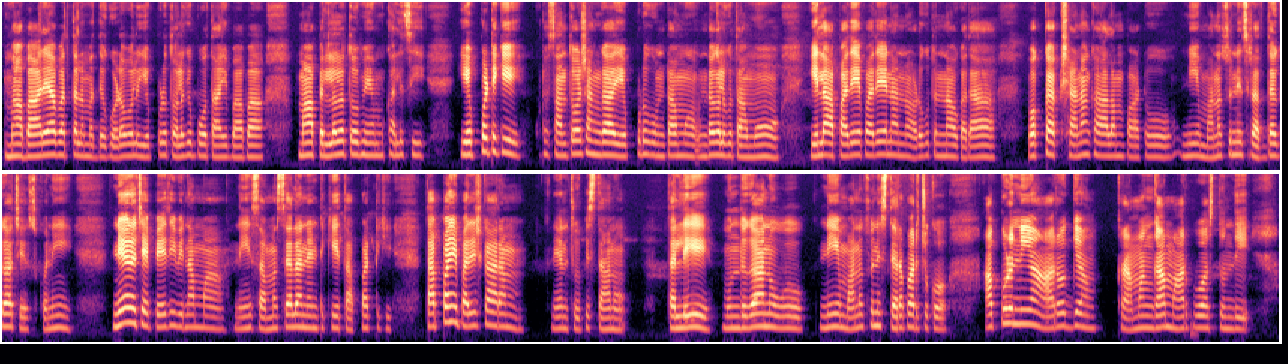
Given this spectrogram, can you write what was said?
మా భార్యాభర్తల మధ్య గొడవలు ఎప్పుడు తొలగిపోతాయి బాబా? మా పిల్లలతో మేము కలిసి ఎప్పటికీ సంతోషంగా ఎప్పుడు ఉంటాము ఉండగలుగుతాము? ఇలా పదే పదే నన్ను అడుగుతున్నావు కదా! ఒక్క క్షణం కాలం పాటు నీ మనసుని శ్రద్ధగా చేసుకొని నేను చెప్పేది వినమ్మా! నీ సమస్యలన్నింటికి తప్పటికి తప్పని పరిష్కారం నేను చూపిస్తాను. తల్లి ముందుగా నువ్వు నీ మనసుని స్థిరపరచుకో. అప్పుడు నీ ఆరోగ్యం క్రమంగా మార్పు వస్తుంది.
